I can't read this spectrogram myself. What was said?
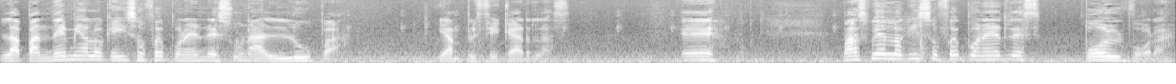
La pandemia lo que hizo fue ponerles una lupa y amplificarlas. Eh, más bien lo que hizo fue ponerles pólvora.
